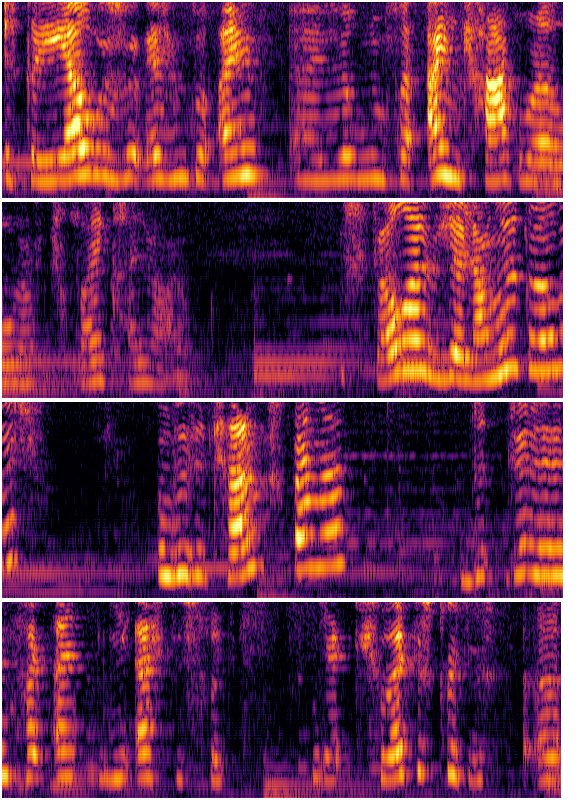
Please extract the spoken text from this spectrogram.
Ich glaube, es ist so ein, äh, so ein Tag oder, oder zwei, keine Ahnung. Dauert sehr lange, glaube ich. Und diese Zahnspange, halt ein, die erste Schritt. Der zweite Schritt ist, äh,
